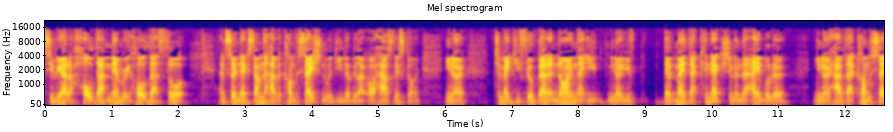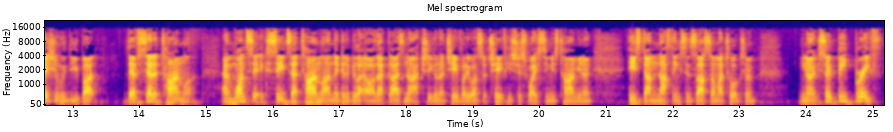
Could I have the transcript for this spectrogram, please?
to be able to hold that memory, hold that thought. And so next time they have a conversation with you, they'll be like, "Oh, how's this going?" You know, to make you feel better knowing that you, you know, you've they've made that connection and they're able to, you know, have that conversation with you, but they've set a timeline. And once it exceeds that timeline, they're going to be like, "Oh, that guy's not actually going to achieve what he wants to achieve. He's just wasting his time, you know. He's done nothing since last time I talked to him." You know, so be brief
